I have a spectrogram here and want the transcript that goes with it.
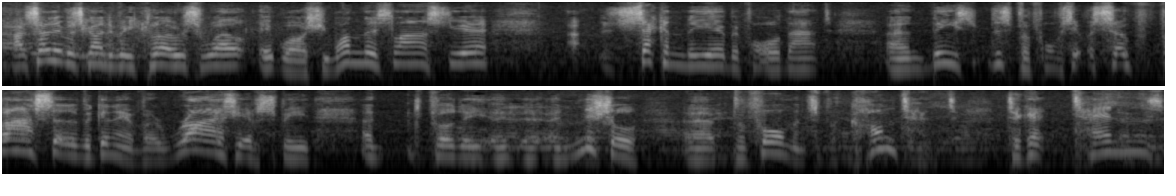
I said it was going to be close. Well, it was. She won this last year, second the year before that and these this performance it was so fast at the beginning, a variety of speed, and for the uh, uh initial uh, performance for content to get tens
